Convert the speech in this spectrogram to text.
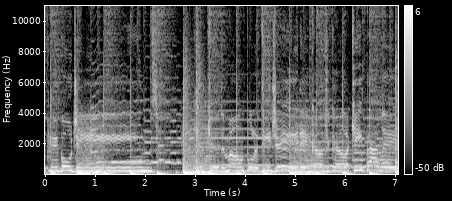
Plus beaux jeans. Quelques demandes pour le DJ, des country girls à qui parler.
